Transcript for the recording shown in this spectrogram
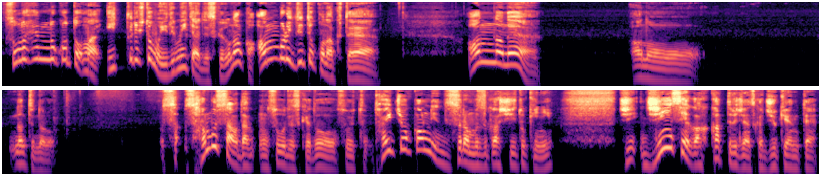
その辺のこと、まあ言ってる人もいるみたいですけど、なんかあんまり出てこなくて、あんなね、あの、なんて言うんだろう。さ、寒さだそうですけど、そういう体調管理ですら難しい時に、じ、人生がかかってるじゃないですか、受験って。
